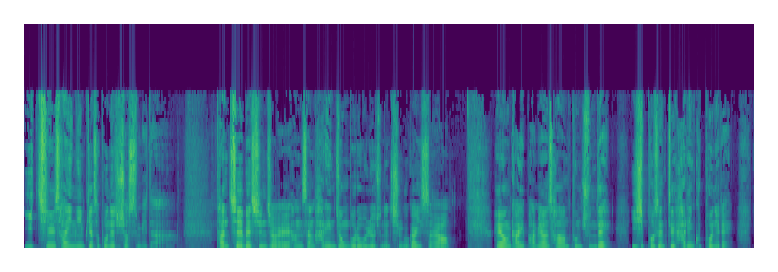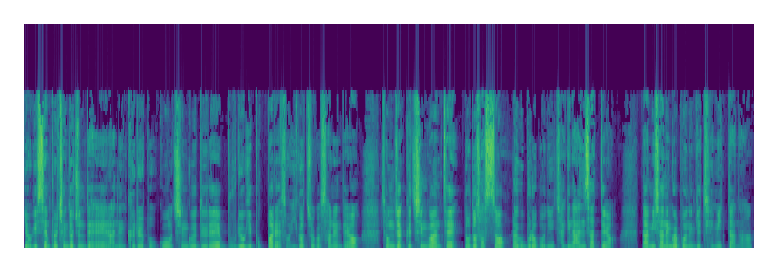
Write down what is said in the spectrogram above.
2742님께서 보내주셨습니다. 단체 메신저에 항상 할인 정보를 올려주는 친구가 있어요. 회원 가입하면 사은품 준대. 20% 할인 쿠폰이래. 여기 샘플 챙겨준대. 라는 글을 보고 친구들의 무료기 폭발해서 이것저것 사는데요. 정작 그 친구한테 너도 샀어? 라고 물어보니 자긴 안 샀대요. 남이 사는 걸 보는 게 재밌다나?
